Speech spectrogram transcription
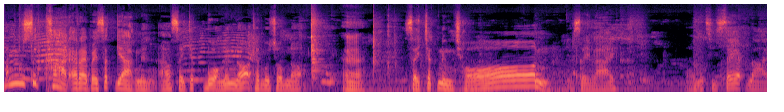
มันสึกขาดอะไรไปสักอย่างหนึ่งเอาใส่จักบ่วงหนึงเนาะท่านผู้ชมเนาะอ่าใส่จักหนึ่งช้อนอย่าใส่หลาย มันสิแซบลาย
